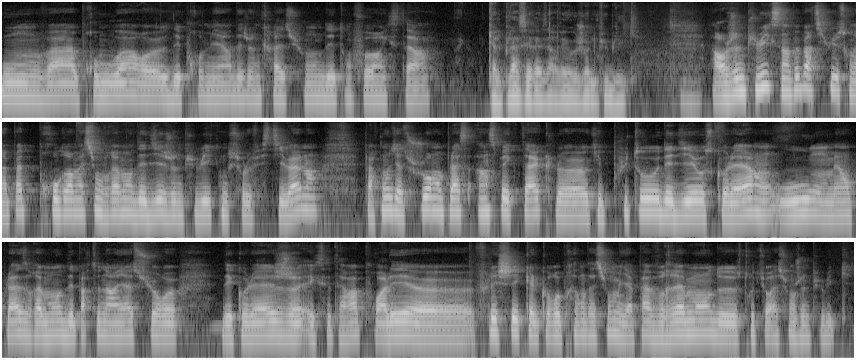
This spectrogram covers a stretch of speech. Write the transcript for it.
où on va promouvoir euh, des premières, des jeunes créations, des temps forts, etc. Quelle place est réservée au jeune public? Alors jeune public c'est un peu particulier parce qu'on n'a pas de programmation vraiment dédiée jeune public nous sur le festival. Par contre il y a toujours en place un spectacle euh, qui est plutôt dédié aux scolaires où on met en place vraiment des partenariats sur euh, des collèges, etc. pour aller flécher quelques représentations mais il n'y a pas vraiment de structuration jeune public.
